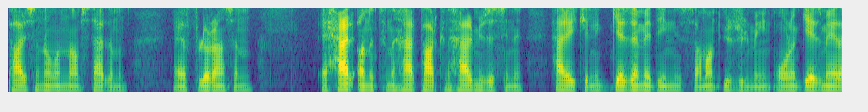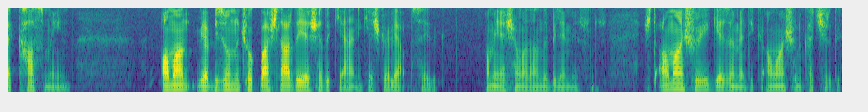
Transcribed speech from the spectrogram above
Paris'in, Roma'nın, Amsterdam'ın, e, Floransa'nın e, her anıtını, her parkını, her müzesini, her heykelini gezemediğiniz zaman üzülmeyin. Onu gezmeye de kasmayın. Aman ya biz onu çok başlarda yaşadık yani. Keşke öyle yapmasaydık. Ama yaşamadan da bilemiyorsunuz. İşte aman şurayı gezemedik. Aman şunu kaçırdık.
